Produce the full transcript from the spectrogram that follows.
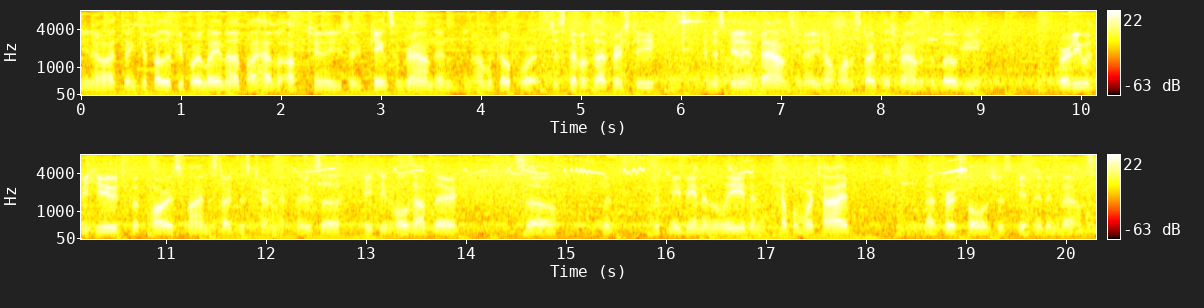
You know, I think if other people are laying up, I have an opportunity to gain some ground, and you know, I'm gonna go for it. Just step up to that first tee and just get it in bounds. You know, you don't want to start this round with a bogey. Birdie would be huge, but par is fine to start this tournament. There's uh, 18 holes out there, so with with me being in the lead and a couple more tied, that first hole is just getting it in bounds.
